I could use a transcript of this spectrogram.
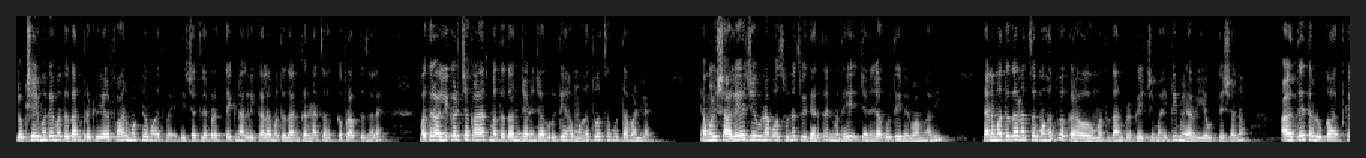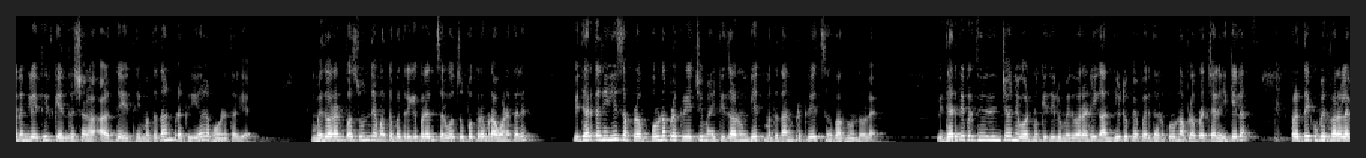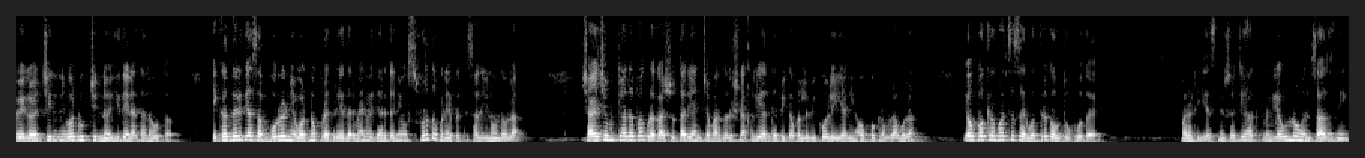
लोकशाहीमध्ये मतदान प्रक्रियेला फार मोठं महत्त्व आहे. देशातल्या प्रत्येक नागरिकाला मतदान करण्याचा हक्क प्राप्त झाला आहे मात्र अलीकडच्या काळात मतदान जनजागृती हा महत्त्वाचा मुद्दा बनला आहे त्यामुळे शालेय जीवनापासूनच विद्यार्थ्यांमध्ये जनजागृती निर्माण व्हावी. त्यांना मतदानाचं महत्त्व कळावं मतदान प्रक्रियेची माहिती मिळावी या उद्देशानं आळते तालुका हातकणंगले येथील केंद्रशाळा आळते येथे मतदान प्रक्रिया राबवण्यात आली आहे. उमेदवारांपासून ते मतपत्रिकेपर्यंत सर्वच उपक्रम राबवण्यात आलेत. विद्यार्थ्यांनीही सप्र पूर्ण प्रक्रियेची माहिती जाणून घेत मतदान प्रक्रियेत सहभाग नोंदवला आहे विद्यार्थी प्रतिनिधींच्या निवडणुकीतील उमेदवारांनी गांधी टोप्या परिधान करून आपला प्रचारही केला. प्रत्येक उमेदवाराला वेगळं चिन्ह निवडणूक चिन्ह ही देण्यात आलं होतं. एकंदरीत या संपूर्ण निवडणूक प्रक्रियेदरम्यान विद्यार्थ्यांनी उत्स्फूर्तपणे प्रतिसादही नोंदवला. शाळेचे मुख्याध्यापक प्रकाश सुतार यांच्या मार्गदर्शनाखाली अध्यापिका पल्लवी कोले यांनी हा उपक्रम राबवला. या उपक्रमाचं सर्वत्र कौतुक होत आहे मराठी एस न्यूजसाठी हातकणंगलेहून रोहन साजनी.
